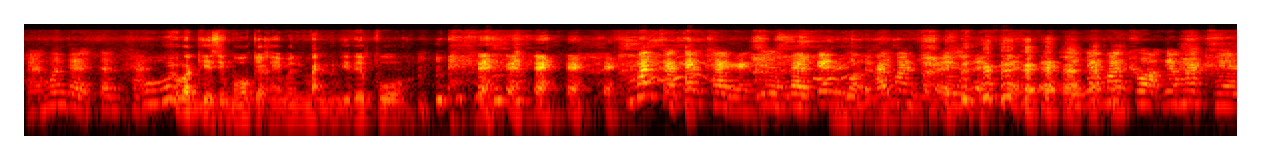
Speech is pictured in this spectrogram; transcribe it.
ให้มันได้กันค่ะโอ้ยวันที่16อยากให้มันแม่นดีเด้อปูมันกับกันค่ะอย่างเรื่องได้แค่ดวงให้มันกับเรื่องเออแกมาเคาะแกมาแคะ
